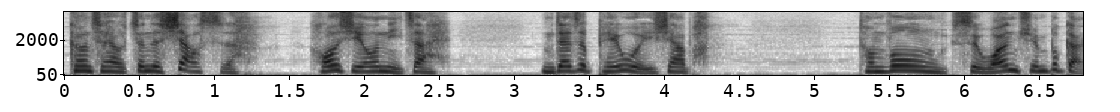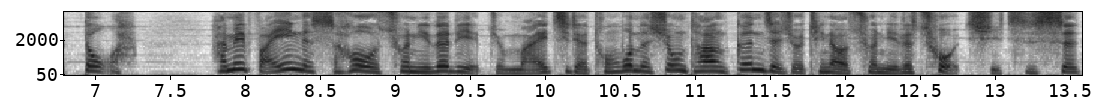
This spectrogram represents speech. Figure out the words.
刚才我真的吓死了，好险有你在，你在这陪我一下吧。”童风是完全不敢动啊。还没反应的时候，春莲的脸就埋进了童风的胸膛，跟着就听到春莲的啜泣之声。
